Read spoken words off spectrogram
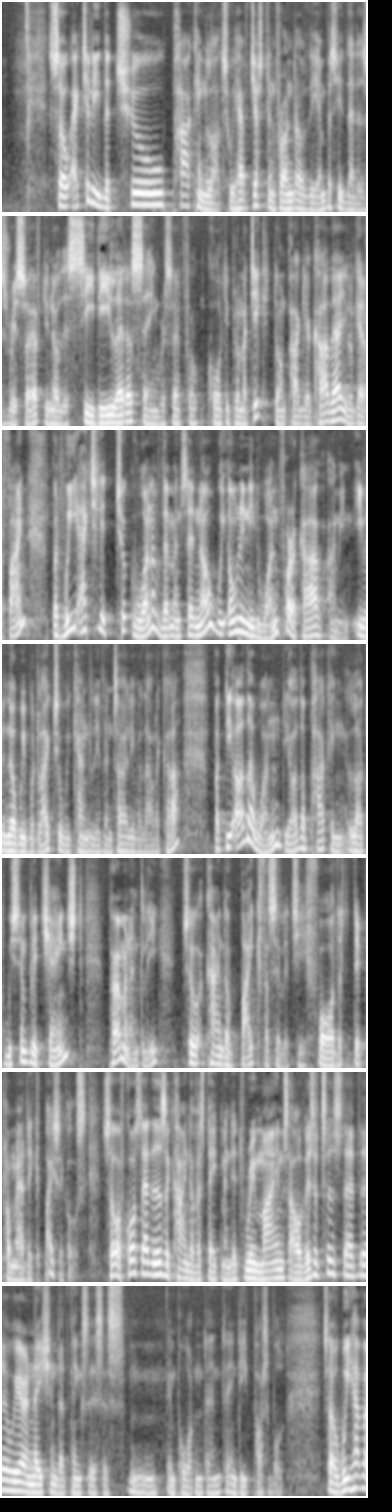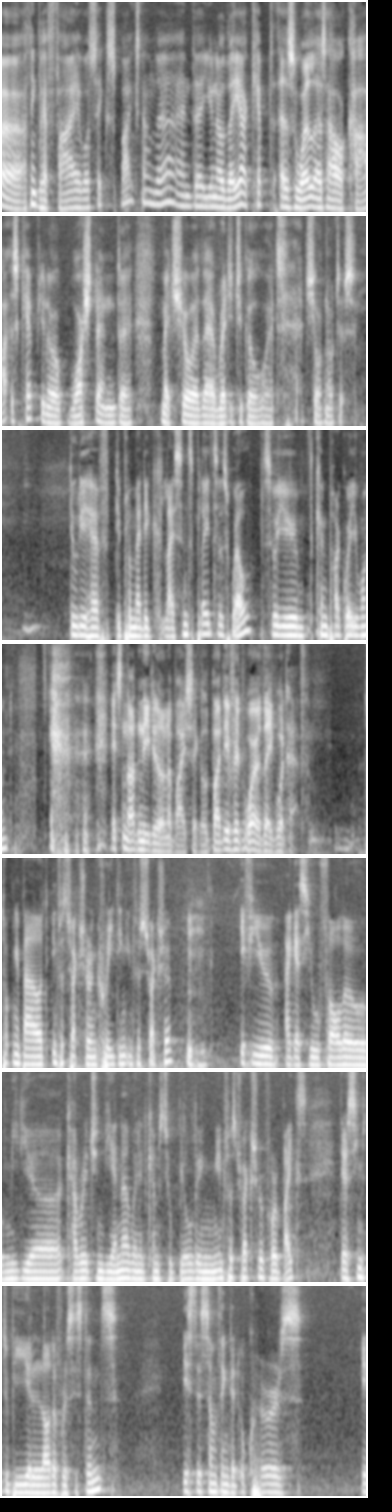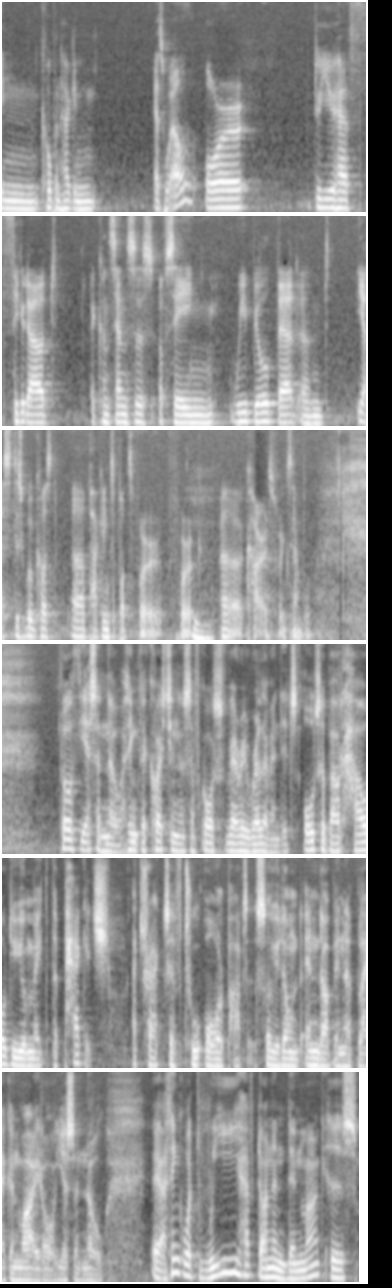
So actually, the two parking lots we have just in front of the embassy that is reserved, you know, the CD letters saying reserved for Corps Diplomatique, don't park your car there, you'll get a fine. But we actually took one of them and said, no, we only need one for a car. I mean, even though we would like to, we can't live entirely without a car. But the other one, the other parking lot, we simply changed permanently to a kind of bike facility for the diplomatic bicycles. So, of course, that is a kind of a statement. It reminds our visitors that uh, we are a nation that thinks this is mm, important and indeed possible. So we have a, I think we have five or six bikes down there, and uh, you know they are kept as well as our car is kept. You know, washed and uh, made sure they're ready to go at, at short notice. Do they have diplomatic license plates as well, so you can park where you want? it's not needed on a bicycle, but if it were, they would have. Talking about infrastructure and creating infrastructure, mm-hmm. if you, I guess, you follow media coverage in Vienna when it comes to building infrastructure for bikes, there seems to be a lot of resistance. Is this something that occurs in Copenhagen as well, or do you have figured out a consensus of saying we build that and yes, this will cost uh, parking spots for for mm. uh, cars, for example. Both yes and no. I think the question is, of course, very relevant. It's also about how do you make the package attractive to all parties, so you don't end up in a black and white or yes and no. Uh, I think what we have done in Denmark is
